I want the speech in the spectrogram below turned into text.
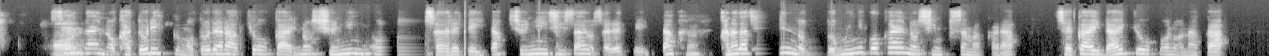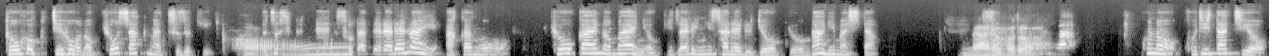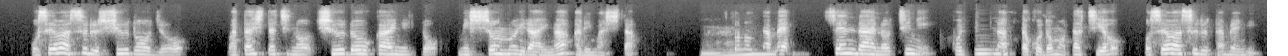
仙台のカトリック元寺教会の主任をされていた、主任司祭をされていた、カナダ人のドミニコ会の神父様から、世界大恐慌の中、東北地方の凶作が続き、貧しくて育てられない赤子を教会の前に置き去りにされる状況がありました。なるほど。この孤児たちをお世話する修道場、私たちの修道会にとミッションの依頼がありました。そのため、仙台の地に孤児になった子供たちをお世話するために、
